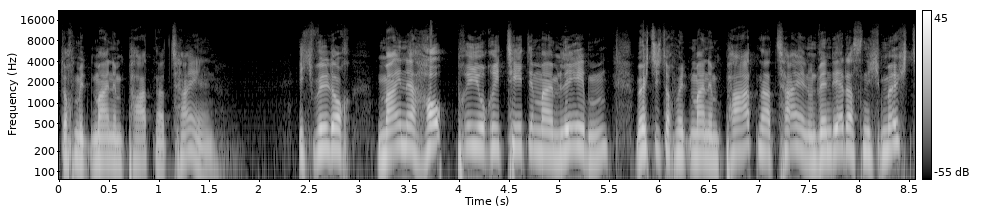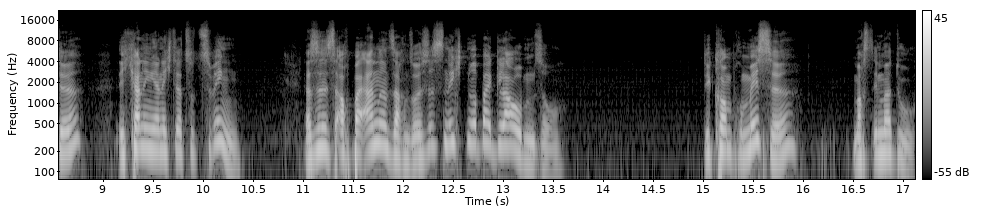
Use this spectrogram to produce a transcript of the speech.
doch mit meinem Partner teilen. Ich will doch meine Hauptpriorität in meinem Leben möchte ich doch mit meinem Partner teilen. Und wenn der das nicht möchte, ich kann ihn ja nicht dazu zwingen. Das ist auch bei anderen Sachen so. Es ist nicht nur bei Glauben so. Die Kompromisse machst immer du.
